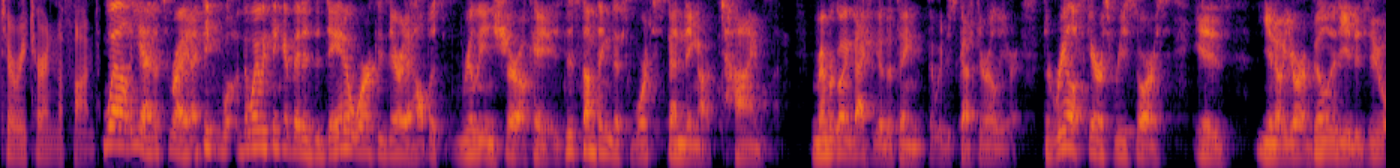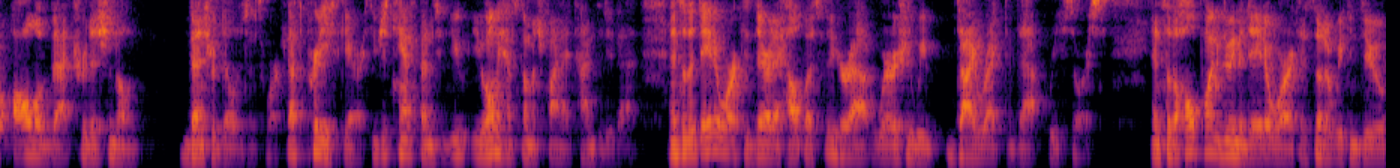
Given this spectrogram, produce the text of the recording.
to return the fund. Well, yeah, that's right. I think w- the way we think of it is the data work is there to help us really ensure, okay, is this something that's worth spending our time on? Remember going back to the other thing that we discussed earlier. The real scarce resource is, you know, your ability to do all of that traditional venture diligence work. That's pretty scarce. You just can't spend you you only have so much finite time to do that. And so the data work is there to help us figure out where should we direct that resource. And so the whole point of doing the data work is so that we can do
